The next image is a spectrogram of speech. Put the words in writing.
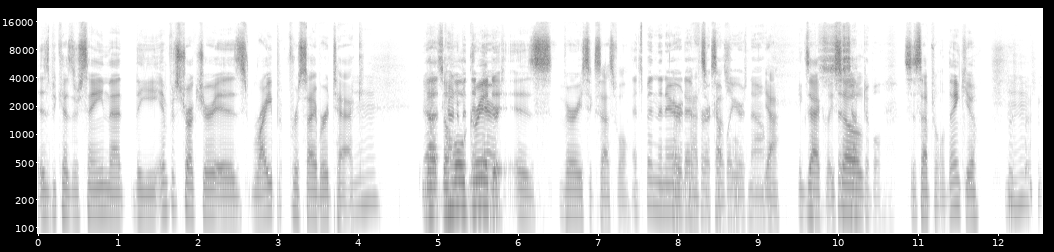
is because they're saying that the infrastructure is ripe for cyber attack. Mhm. Yeah, The, the whole been the grid is very successful. It's been the narrative for a couple of years now. Yeah, exactly. So Susceptible. susceptible. Thank you. Mhm.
